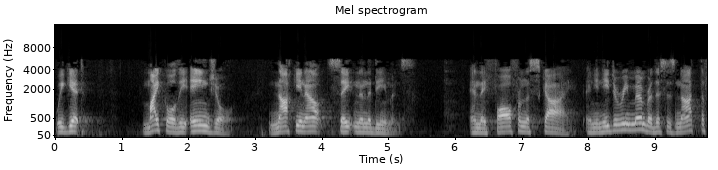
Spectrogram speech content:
We get Michael the angel knocking out Satan and the demons. And they fall from the sky. And you need to remember this is not the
